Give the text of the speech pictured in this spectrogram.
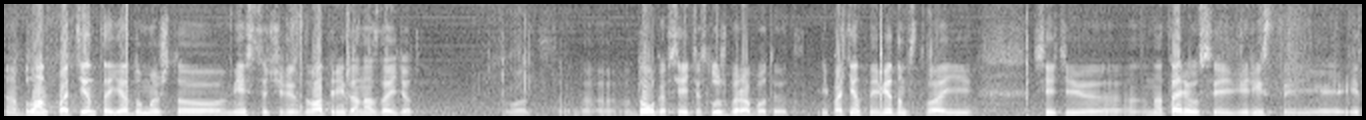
А, бланк патента, я думаю, что месяца через 2-3 до нас дойдет. Вот. Э, долго все эти службы работают, и патентные ведомства, и все эти э, нотариусы, и юристы, и, и,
